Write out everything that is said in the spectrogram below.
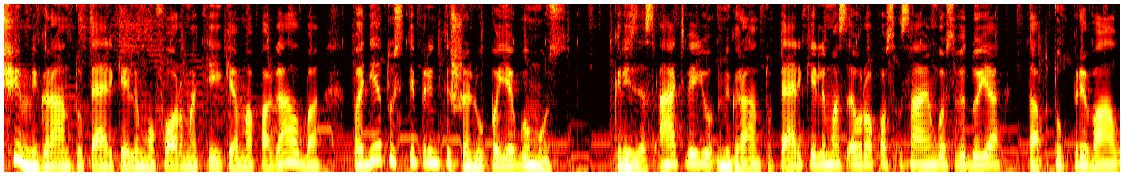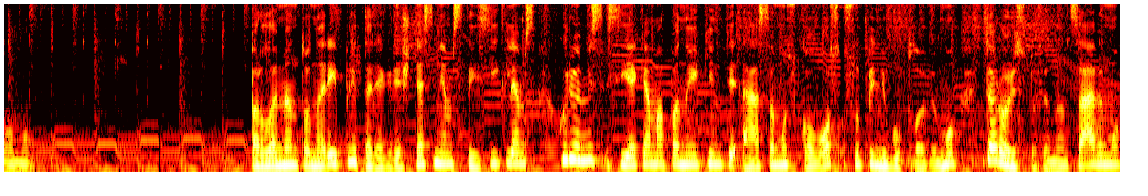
Ši migrantų perkelimo forma teikiama pagalba padėtų stiprinti šalių pajėgumus. Krizės atveju migrantų perkelimas ES viduje taptų privalomu. Parlamento nariai pritarė griežtesniems taisyklėms, kuriomis siekiama panaikinti esamus kovos su pinigų plovimu, teroristų finansavimu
